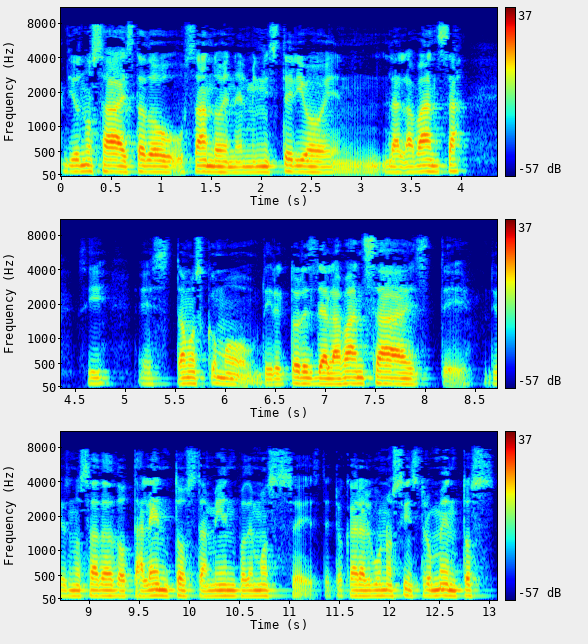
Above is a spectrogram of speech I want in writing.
Dios nos ha estado usando en el ministerio en la alabanza, ¿sí? Estamos como directores de alabanza, este, Dios nos ha dado talentos, también podemos este, tocar algunos instrumentos,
